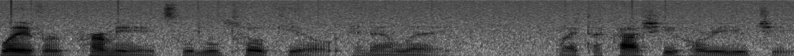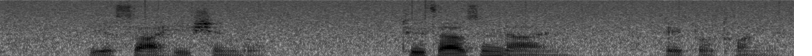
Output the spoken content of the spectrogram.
flavor permeates Little Tokyo in LA by Takashi Horiuchi, the Asahi Shimbun. 2009, April 20th.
